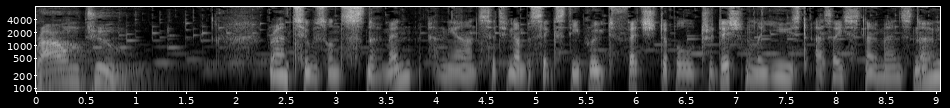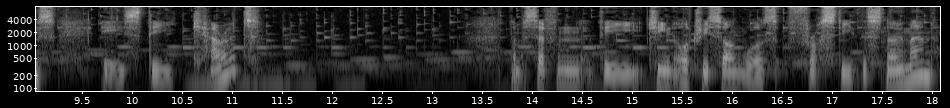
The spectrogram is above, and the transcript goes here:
Round two. Round two was on snowmen, and the answer to number six, the root vegetable traditionally used as a snowman's nose, is the carrot. Number seven, the Gene Autry song was Frosty the Snowman.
